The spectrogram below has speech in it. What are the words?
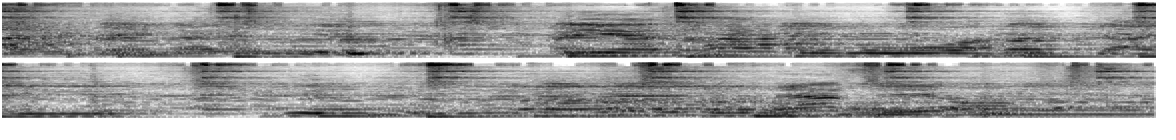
จไม่ได้เสียทางหัวใจคิดถึงน้อง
